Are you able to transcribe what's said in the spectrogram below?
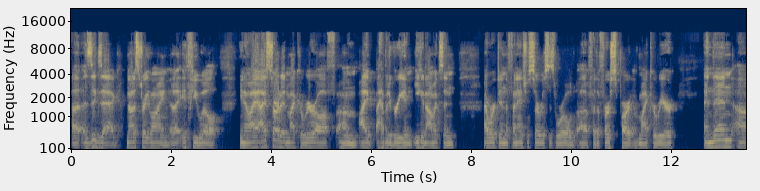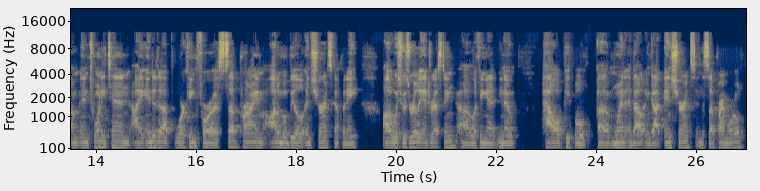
a zigzag, not a straight line, uh, if you will. You know, I, I started my career off, um, I, I, have a degree in economics and I worked in the financial services world uh, for the first part of my career. And then um, in 2010, I ended up working for a subprime automobile insurance company, uh, which was really interesting, uh, looking at, you know, how people uh, went about and got insurance in the subprime world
